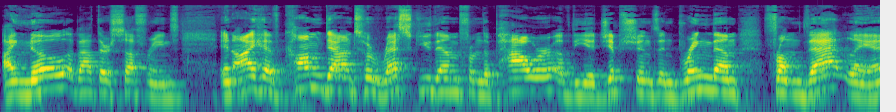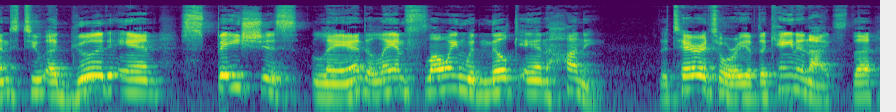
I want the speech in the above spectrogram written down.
I know about their sufferings, and I have come down to rescue them from the power of the Egyptians and bring them from that land to a good and spacious land, a land flowing with milk and honey. The territory of the Canaanites, the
